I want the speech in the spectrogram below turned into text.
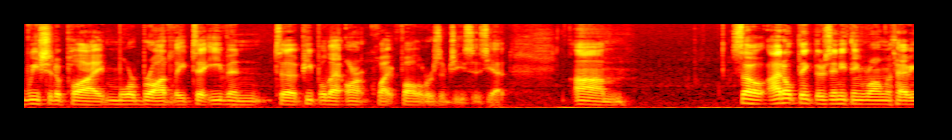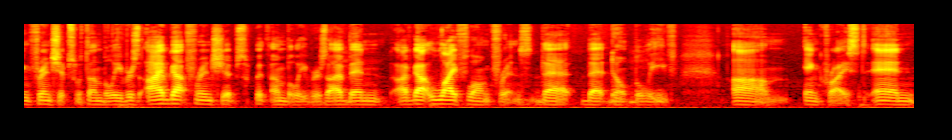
we should apply more broadly to even to people that aren't quite followers of Jesus yet. Um, So I don't think there's anything wrong with having friendships with unbelievers. I've got friendships with unbelievers. I've been I've got lifelong friends that that don't believe um, in Christ. And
